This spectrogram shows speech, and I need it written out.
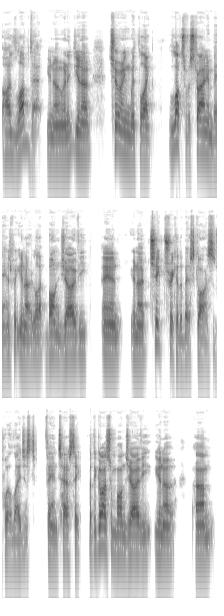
I love that, you know, and, it, you know, touring with like lots of Australian bands, but, you know, like Bon Jovi and, you know, Cheap Trick are the best guys as well. They just fantastic. But the guys from Bon Jovi, you know, um,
